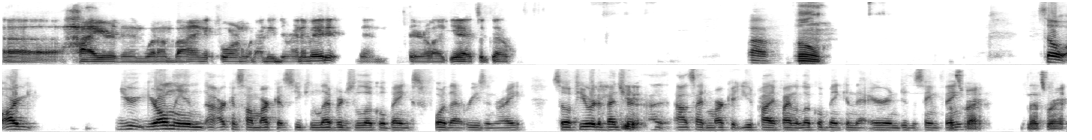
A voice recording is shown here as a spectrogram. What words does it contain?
uh, higher than what I'm buying it for and what I need to renovate it, then they're like, yeah, it's a go. Wow. Boom. So are you're you're only in the Arkansas market, so you can leverage the local banks for that reason, right? So if you were to venture yeah. outside market, you'd probably find a local bank in that area and do the same thing. That's right. That's right.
